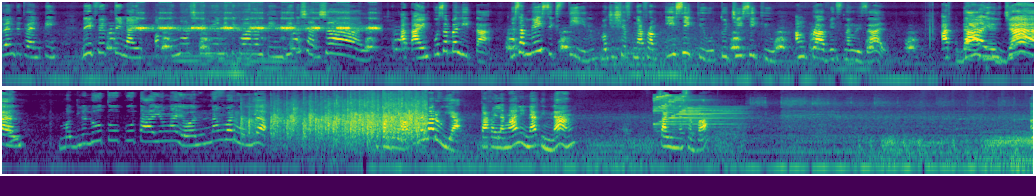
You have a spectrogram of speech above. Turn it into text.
2020, Day 59 of Enhanced Community Quarantine dito sa Rizal. At ayon po sa balita, na sa May 16, mag-shift na from ECQ to GCQ ang province ng Rizal. At dahil dyan, magluluto po tayo ngayon ng maruya. sa paggawa po ng maruya, kakailanganin natin ng saging na saba,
